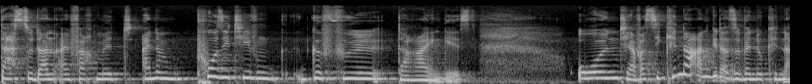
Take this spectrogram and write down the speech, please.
dass du dann einfach mit einem positiven Gefühl da reingehst. Und ja, was die Kinder angeht, also wenn du Kinder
